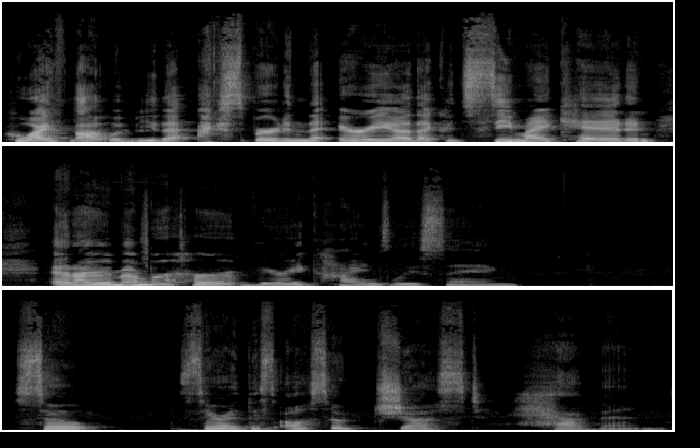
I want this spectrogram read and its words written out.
who i thought would be the expert in the area that could see my kid and and i remember her very kindly saying so sarah this also just happened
